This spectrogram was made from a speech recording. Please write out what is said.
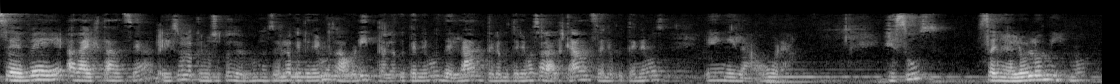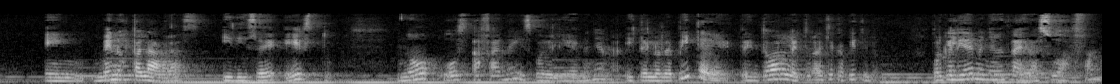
se ve a la distancia, eso es lo que nosotros debemos hacer, lo que tenemos ahorita, lo que tenemos delante, lo que tenemos al alcance, lo que tenemos en el ahora. Jesús señaló lo mismo en menos palabras y dice esto, no os afanéis por el día de mañana. Y te lo repite en toda la lectura de este capítulo. Porque el día de mañana traerá su afán.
